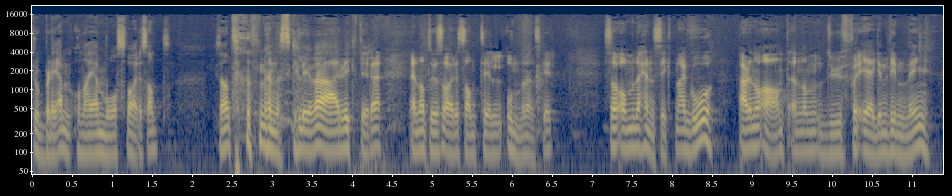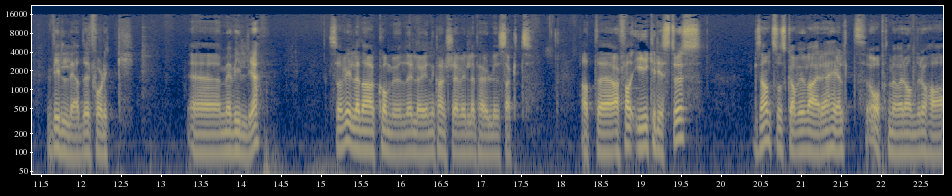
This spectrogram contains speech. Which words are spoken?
problem. 'Å nei, jeg må svare sant'. Menneskelivet er viktigere enn at du svarer sant til onde mennesker. Så om det, hensikten er god, er det noe annet enn om du for egen vinning villeder folk eh, med vilje. Så ville da komme under løgn, kanskje, ville Paulus sagt. At eh, i hvert fall i Kristus så skal vi være helt åpne med hverandre og ha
